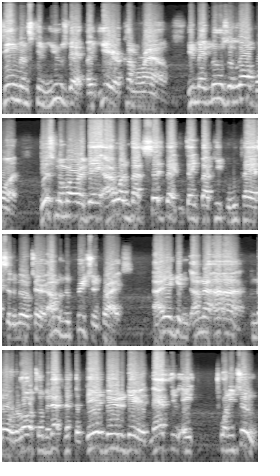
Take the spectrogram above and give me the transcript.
Demons can use that a year come around. You may lose a loved one. This Memorial Day, I wasn't about to sit back and think about people who passed in the military. I'm a new creature in Christ. I didn't get, I'm not, uh-uh. No, the Lord told me that. Let the dead bury the dead. Matthew 8, 22.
